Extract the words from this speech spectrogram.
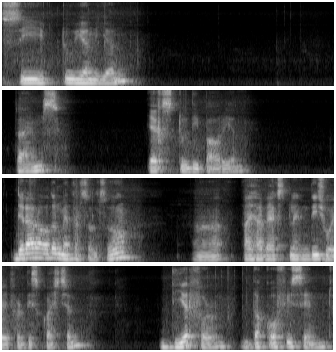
c2nn times x to the power n. There are other methods also. Uh, i have explained this way for this question. Therefore the coefficient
